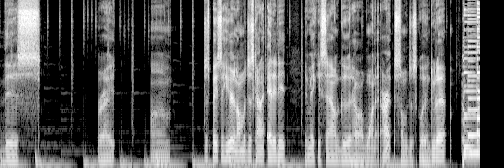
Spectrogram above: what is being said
this, right? Um, just paste it here, and I'm gonna just kind of edit it and make it sound good how I want it. All right, so I'm gonna just go ahead and do that.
